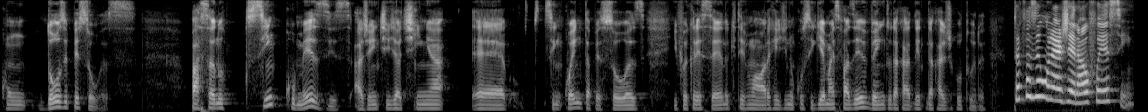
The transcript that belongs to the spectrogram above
com 12 pessoas. Passando cinco meses, a gente já tinha é, 50 pessoas e foi crescendo que teve uma hora que a gente não conseguia mais fazer evento da, dentro da Casa de Cultura. Para fazer um olhar geral foi assim.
